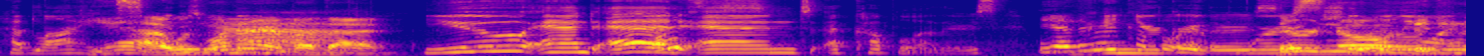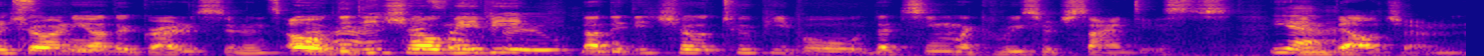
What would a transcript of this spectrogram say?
had lines. Yeah, I was And wondering about that. You and Ed Yes. and a couple others. Yeah, there were In a your couple group, others. were There were she no, only they didn't show any other graduate students. Oh, they Uh-uh. did show That's maybe true. no, they did show two people that seemed like research scientists Yeah. in Belgium,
